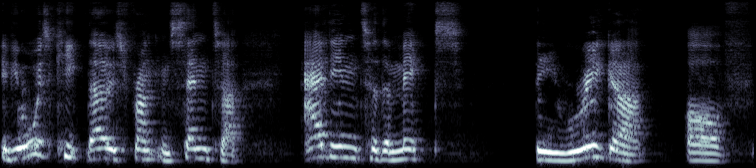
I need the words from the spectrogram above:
If you always keep those front and center, add into the mix the rigor of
